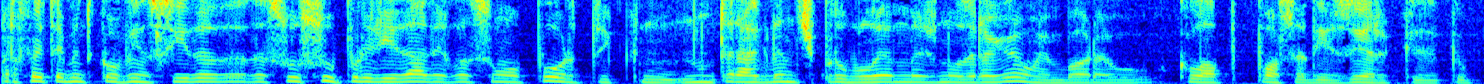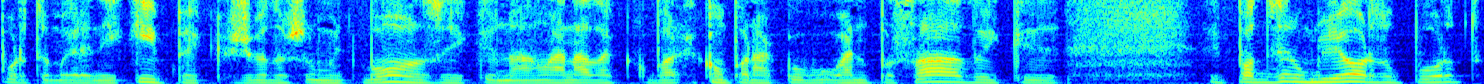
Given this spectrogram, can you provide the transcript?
perfeitamente convencida da, da, sua superioridade em relação ao Porto e que não terá grandes problemas no Dragão, embora o Klopp possa dizer que, que o Porto é uma grande equipa, que os jogadores são muito bons e que não há nada a comparar com o ano passado e que pode dizer o melhor do Porto,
